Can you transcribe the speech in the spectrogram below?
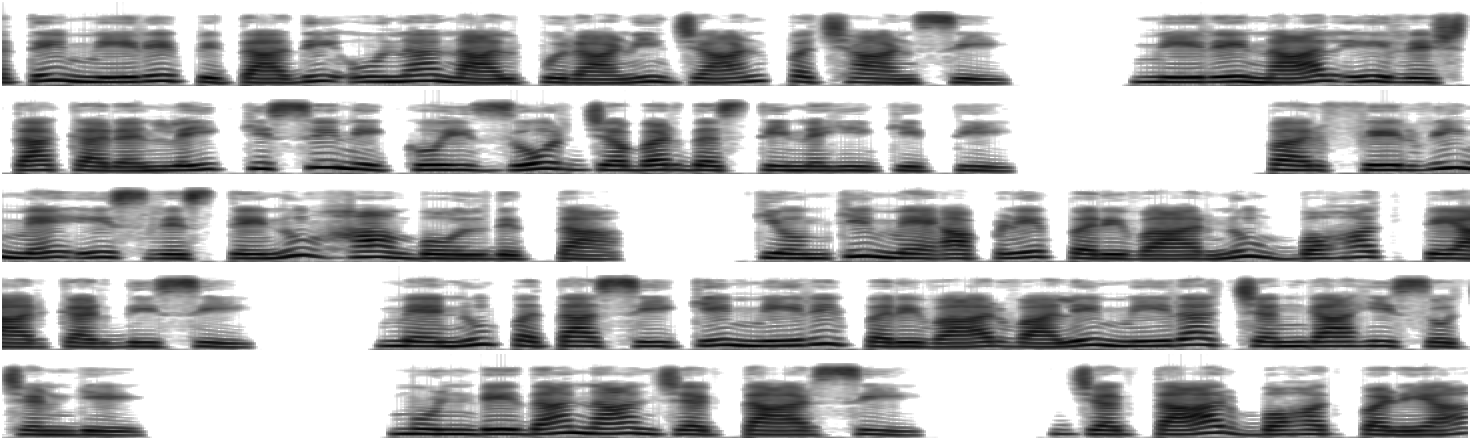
ਅਤੇ ਮੇਰੇ ਪਿਤਾ ਦੀ ਉਹਨਾਂ ਨਾਲ ਪੁਰਾਣੀ ਜਾਣ ਪਛਾਣ ਸੀ। ਮੇਰੇ ਨਾਲ ਇਹ ਰਿਸ਼ਤਾ ਕਰਨ ਲਈ ਕਿਸੇ ਨੇ ਕੋਈ ਜ਼ੋਰ ਜ਼ਬਰਦਸਤੀ ਨਹੀਂ ਕੀਤੀ ਪਰ ਫਿਰ ਵੀ ਮੈਂ ਇਸ ਰਿਸ਼ਤੇ ਨੂੰ ਹਾਂ ਬੋਲ ਦਿੱਤਾ ਕਿਉਂਕਿ ਮੈਂ ਆਪਣੇ ਪਰਿਵਾਰ ਨੂੰ ਬਹੁਤ ਪਿਆਰ ਕਰਦੀ ਸੀ ਮੈਨੂੰ ਪਤਾ ਸੀ ਕਿ ਮੇਰੇ ਪਰਿਵਾਰ ਵਾਲੇ ਮੇਰਾ ਚੰਗਾ ਹੀ ਸੋਚਣਗੇ ਮੁੰਡੇ ਦਾ ਨਾਂ ਜਗਤਾਰ ਸੀ ਜਗਤਾਰ ਬਹੁਤ ਪੜਿਆ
